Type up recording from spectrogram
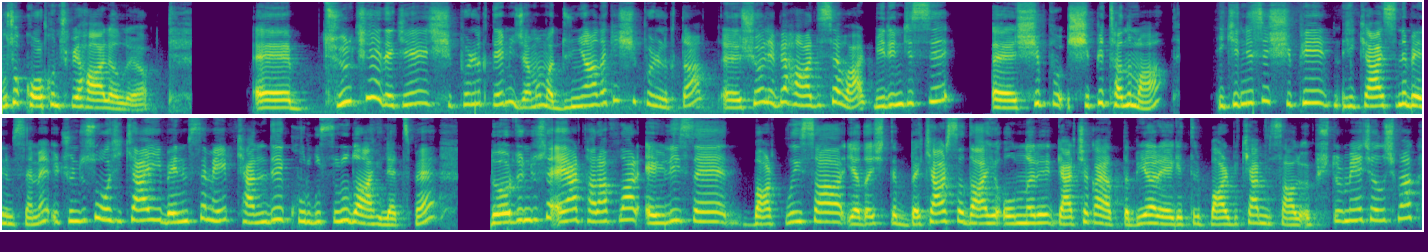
bu çok korkunç bir hal alıyor. E, Türkiye'deki shipperlık demeyeceğim ama dünyadaki shipperlıkta e, şöyle bir hadise var. Birincisi e, ship, ship'i tanıma. İkincisi ship'i hikayesini benimseme. Üçüncüsü o hikayeyi benimsemeyip kendi kurgusunu dahil etme. Dördüncüsü eğer taraflar evliyse, barklıysa ya da işte bekarsa dahi onları gerçek hayatta bir araya getirip barbiken misali öpüştürmeye çalışmak.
